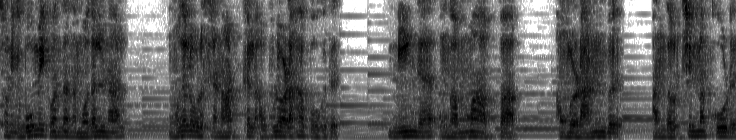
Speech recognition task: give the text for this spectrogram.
ஸோ நீங்கள் பூமிக்கு வந்த அந்த முதல் நாள் முதல் ஒரு சில நாட்கள் அவ்வளோ அழகாக போகுது. நீங்கள் உங்கள் அம்மா அப்பா அவங்களோட அன்பு அந்த ஒரு சின்ன கூடு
